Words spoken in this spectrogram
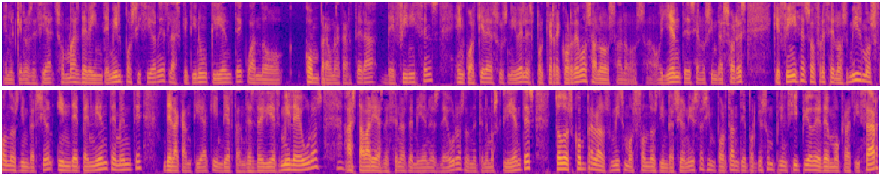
en el que nos decía son más de 20.000 posiciones las que tiene un cliente cuando compra una cartera de Finicens en cualquiera de sus niveles, porque recordemos a los, a los oyentes y a los inversores que Finicens ofrece los mismos fondos de inversión independientemente de la cantidad que inviertan, desde 10.000 euros hasta varias decenas de millones de euros, donde tenemos clientes, todos compran los mismos fondos de inversión. Y esto es importante porque es un principio de democratizar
